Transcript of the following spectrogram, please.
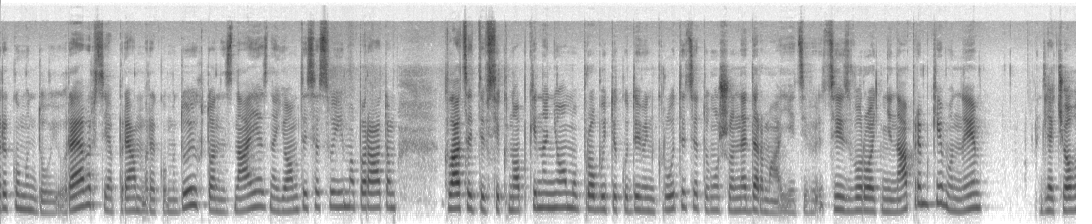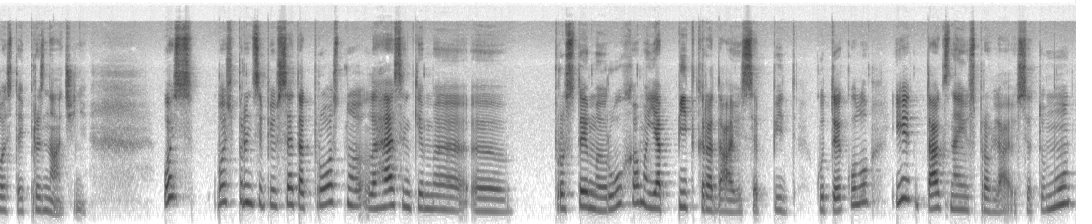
рекомендую. Реверс я прям рекомендую. Хто не знає, знайомтеся зі своїм апаратом. Клацайте всі кнопки на ньому, пробуйте, куди він крутиться, тому що не дарма є ці, ці зворотні напрямки, вони для чогось та й призначені. Ось, ось, в принципі, все так просто, легесенькими, е, простими рухами я підкрадаюся під кутикулу і так з нею справляюся. Тому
